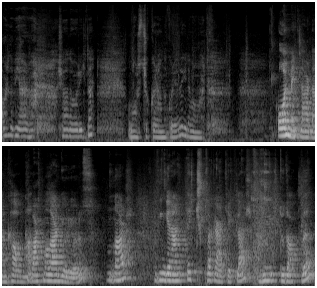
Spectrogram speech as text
Orada bir yer var. Aşağı doğru giden. Ama orası çok karanlık oraya da gidemem artık. Olmeklerden kalma kabartmalar görüyoruz. Bunlar bugün genellikle çıplak erkekler. Büyük dudaklı.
